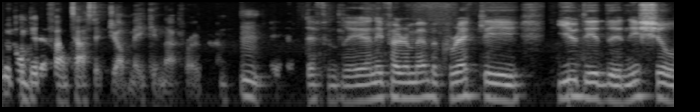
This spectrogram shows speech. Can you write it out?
Unabomb did a fantastic job making that program. Definitely. And if I remember correctly, you did the initial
